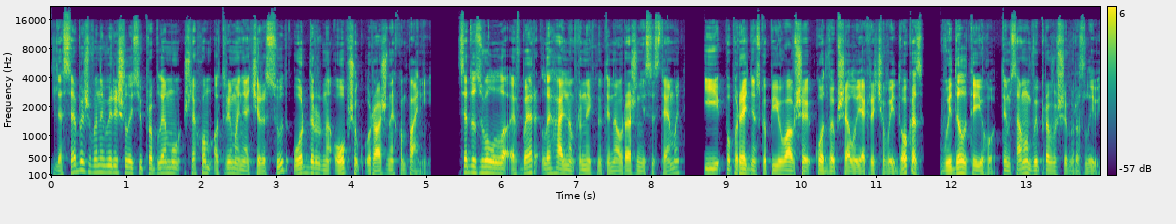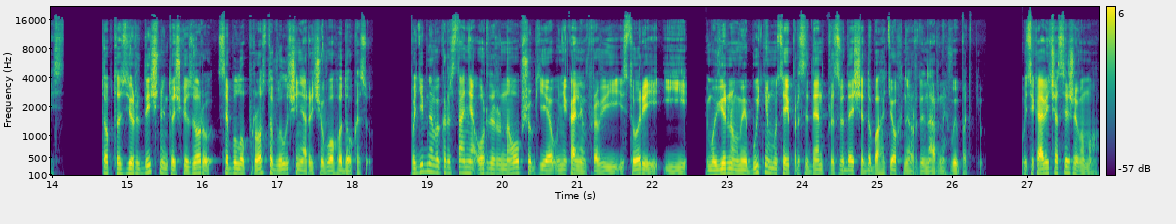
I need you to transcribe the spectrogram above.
Для себе ж вони вирішили цю проблему шляхом отримання через суд ордеру на обшук уражених компаній. Це дозволило ФБР легально проникнути на уражені системи і, попередньо скопіювавши код вебшелу як речовий доказ, видалити його, тим самим виправивши вразливість. Тобто, з юридичної точки зору, це було просто вилучення речового доказу. Подібне використання ордеру на обшук є унікальним в правовій історії, і, ймовірно, в майбутньому цей прецедент призведе ще до багатьох неординарних випадків. У цікаві часи живемо.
